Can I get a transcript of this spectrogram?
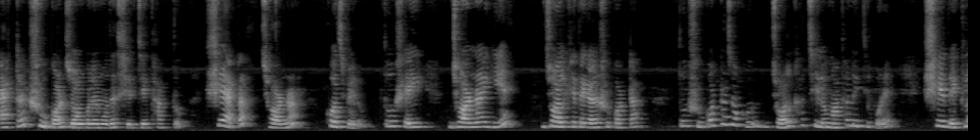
একটা শুকর জঙ্গলের মধ্যে সে, যে থাকতো, সে একটা ঝর্ণার খোঁজ পেল। তো সেই ঝর্ণায় গিয়ে জল খেতে গেল শুকরটা। তো শুকরটা যখন জল খাচ্ছিল মাথা নিচু করে, সে দেখল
